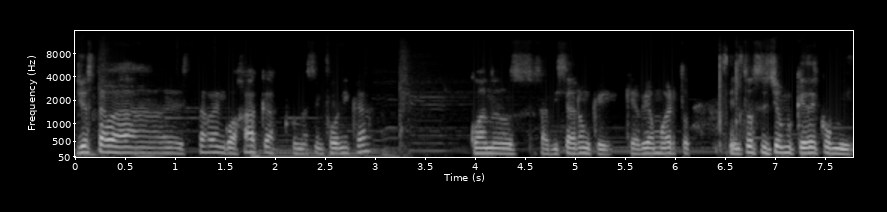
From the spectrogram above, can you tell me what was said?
Yo estaba, estaba en Oaxaca con la Sinfónica cuando nos avisaron que, que había muerto, entonces yo me quedé con mi,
